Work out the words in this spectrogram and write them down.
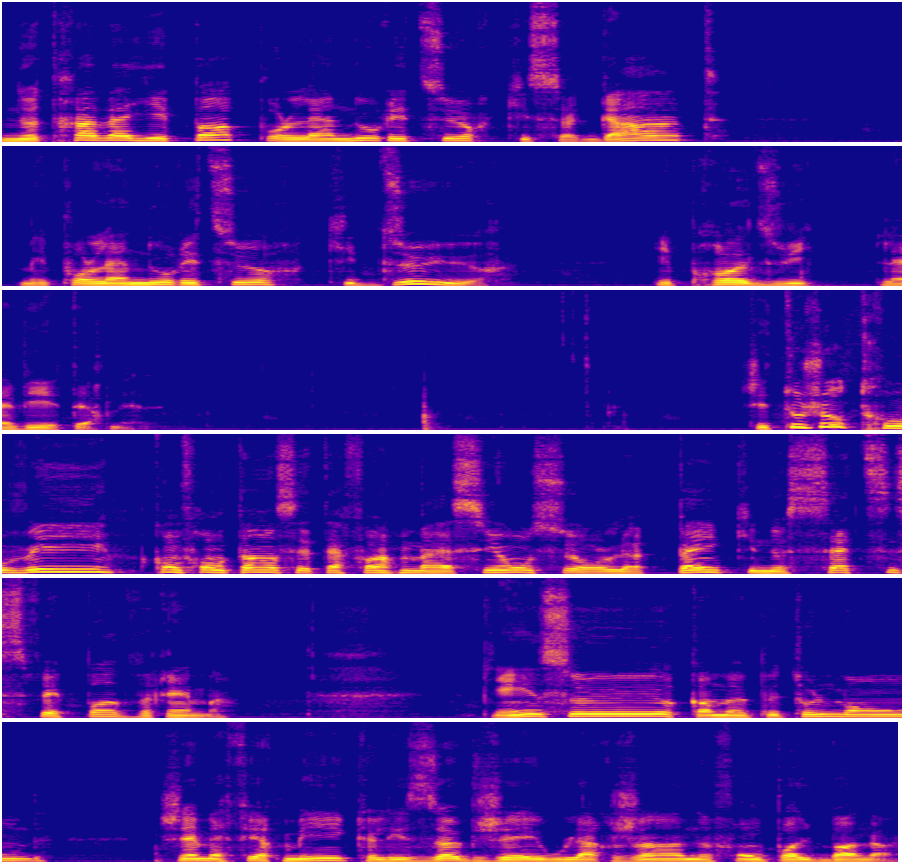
Ne travaillez pas pour la nourriture qui se gâte, mais pour la nourriture qui dure et produit la vie éternelle. J'ai toujours trouvé confrontant cette affirmation sur le pain qui ne satisfait pas vraiment. Bien sûr, comme un peu tout le monde, j'aime affirmer que les objets ou l'argent ne font pas le bonheur.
